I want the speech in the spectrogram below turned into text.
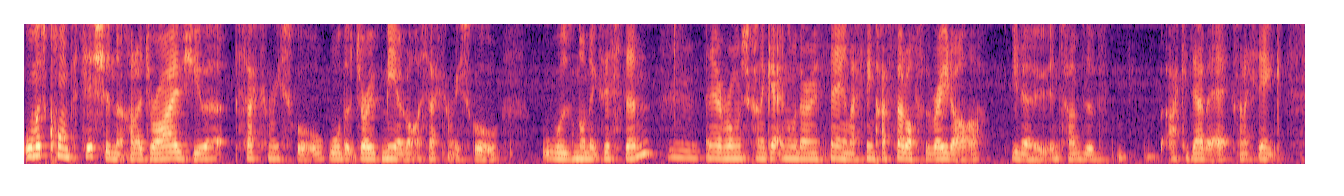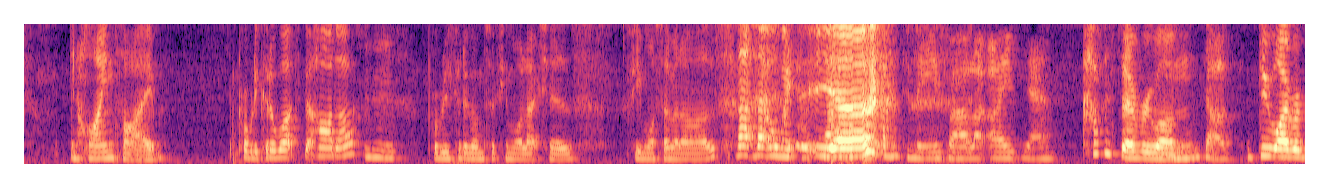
almost competition that kind of drives you at secondary school, or that drove me a lot at secondary school, was non-existent Mm. and everyone was kind of getting on with their own thing. And I think I fell off the radar, you know, in terms of academics. And I think, in hindsight, probably could have worked a bit harder. hmm Probably could have gone to a few more lectures, a few more seminars. That that always happens. Yeah. That happened to me as well. Like I yeah. Happens to everyone. Mm, it does. Do I re-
